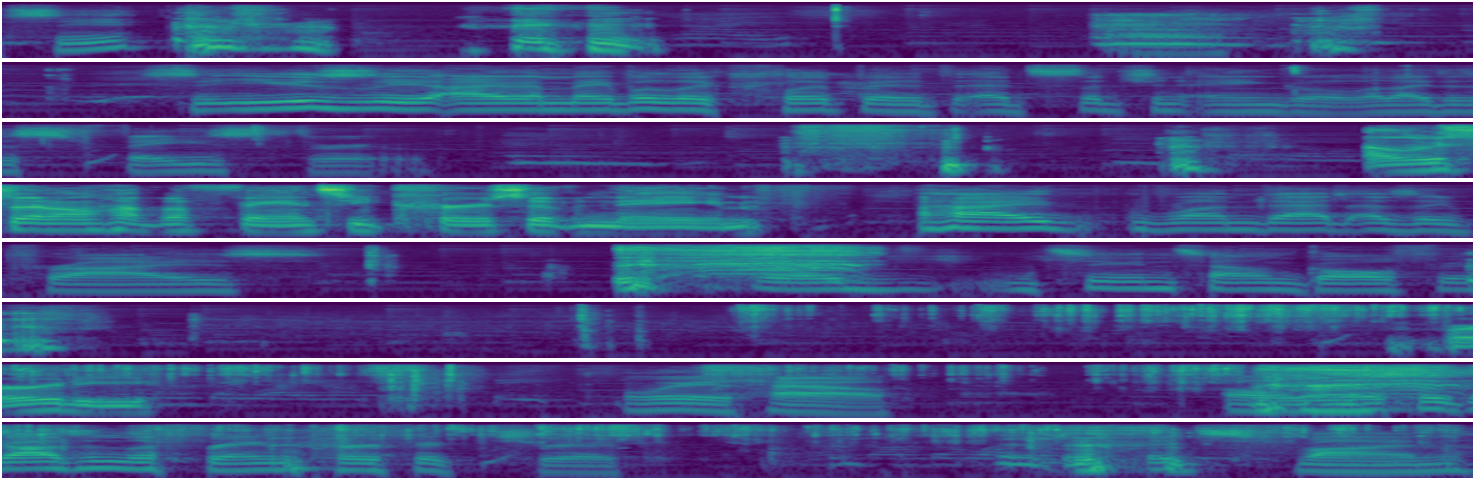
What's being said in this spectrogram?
See? Nice. Uh, See, usually I am able to clip it at such an angle that I just phase through. At least I don't have a fancy cursive name. I won that as a prize for Toontown golfing. Birdie. Wait, how? Oh, I forgotten the frame perfect trick. It's fine.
